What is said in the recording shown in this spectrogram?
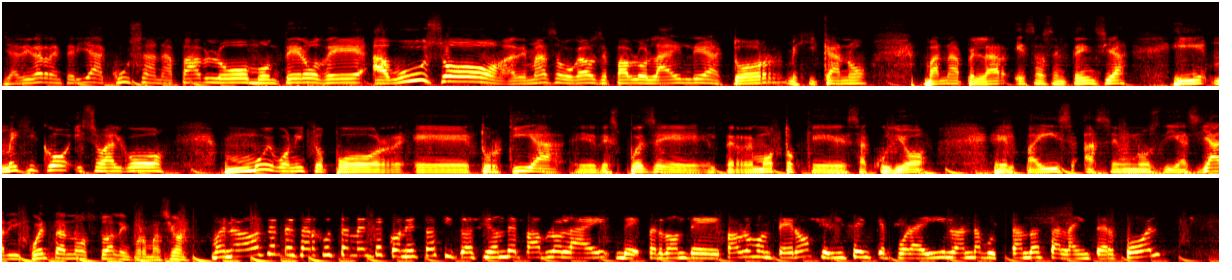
Yadira Rentería acusan a Pablo Montero de abuso. Además, abogados de Pablo Laile, actor mexicano, van a apelar esa sentencia. Y México hizo algo muy bonito por eh, Turquía eh, después del terremoto que sacudió el país hace unos días. Yadi, cuéntanos toda la información. Bueno, vamos a empezar justamente con esta situación de Pablo Lai, de, perdón, de Pablo Montero, que dicen que por ahí lo anda buscando hasta la Interpol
